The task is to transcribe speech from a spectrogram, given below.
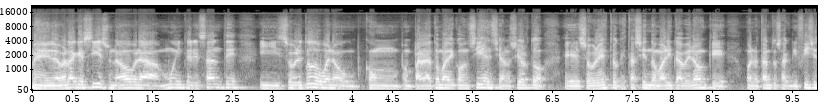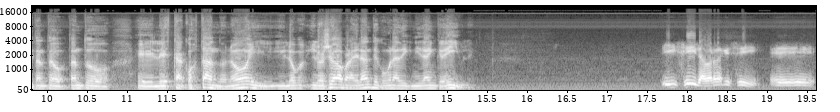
la verdad que sí, es una obra muy interesante y sobre todo, bueno, con- para la toma de conciencia, ¿no es cierto?, Eh, sobre esto que está haciendo Marita Verón, que, bueno, tanto sacrificio y tanto, tanto eh, le está costando, ¿no? Y, y lo, y lo lleva para adelante con una dignidad increíble. Y sí, la verdad que sí. Eh,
